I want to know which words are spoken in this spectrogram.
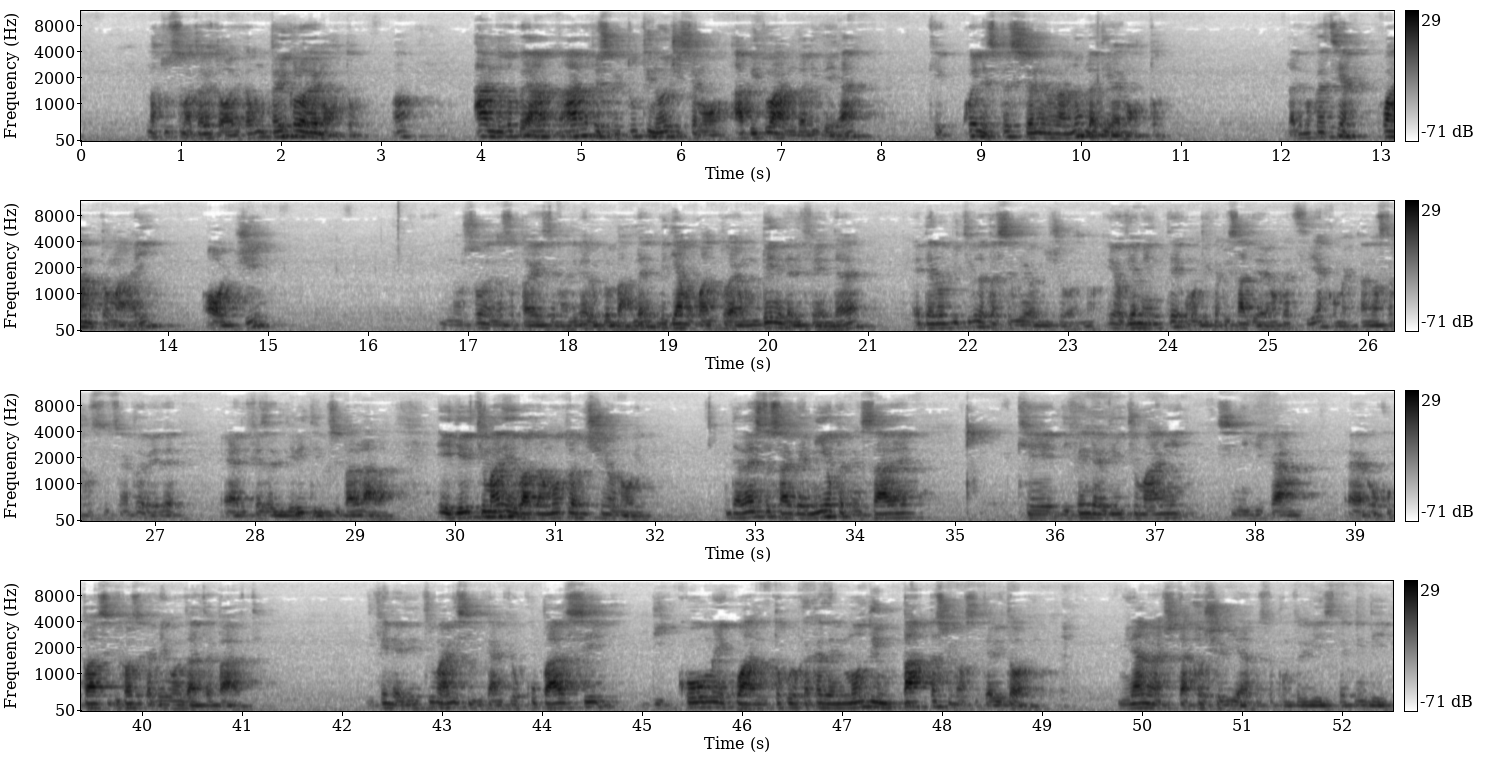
ma tutto sommato retorica, un pericolo remoto. No? Anno dopo anno penso che tutti noi ci stiamo abituando all'idea che quell'espressione non ha nulla di remoto. La democrazia quanto mai oggi, non solo nel nostro paese ma a livello globale, vediamo quanto è un bene da difendere ed è un obiettivo da perseguire ogni giorno. E ovviamente uno dei capisaldi della democrazia, come la nostra Costituzione prevede, è la difesa dei diritti di cui si parlava. E i diritti umani riguardano molto da vicino noi. Del resto sarebbe mio per pensare che difendere i diritti umani significa eh, occuparsi di cose che avvengono da altre parti difendere i diritti umani significa anche occuparsi di come e quanto quello che accade nel mondo impatta sui nostri territori. Milano è una città crocevia da questo punto di vista, quindi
